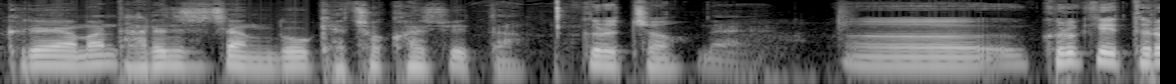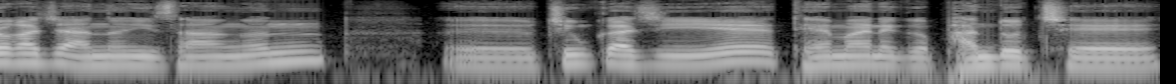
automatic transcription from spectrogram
그래야만 다른 시장도 개척할 수 있다. 그렇죠. 네. 어 그렇게 들어가지 않는 이상은 에, 지금까지의 대만의 그 반도체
